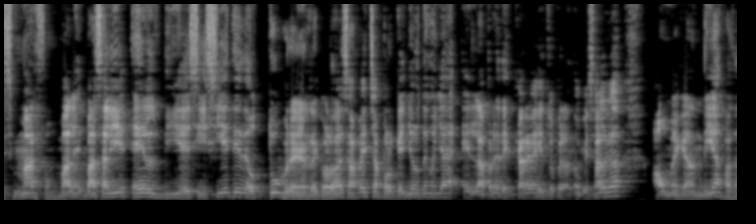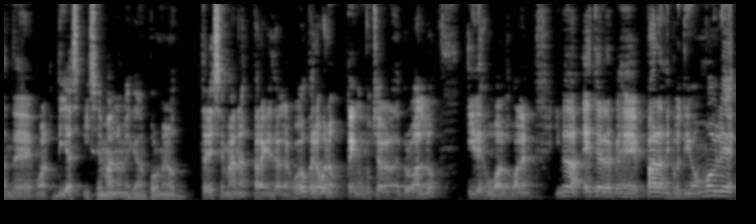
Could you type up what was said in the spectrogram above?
smartphone, ¿vale? Va a salir el 17 de octubre, recordad esa fecha porque yo lo tengo ya en la predescarga y estoy esperando que salga. Aún me quedan días, bastante, bueno, días y semanas, me quedan por lo menos tres semanas para que salga el juego, pero bueno, tengo muchas ganas de probarlo y de jugarlo, ¿vale? Y nada, este RPG para dispositivos móviles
